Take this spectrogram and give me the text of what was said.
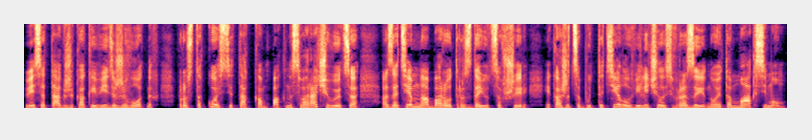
весят так же, как и в виде животных. Просто кости так компактно сворачиваются, а затем наоборот раздаются вширь. И кажется, будто тело увеличилось в разы, но это максимум.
